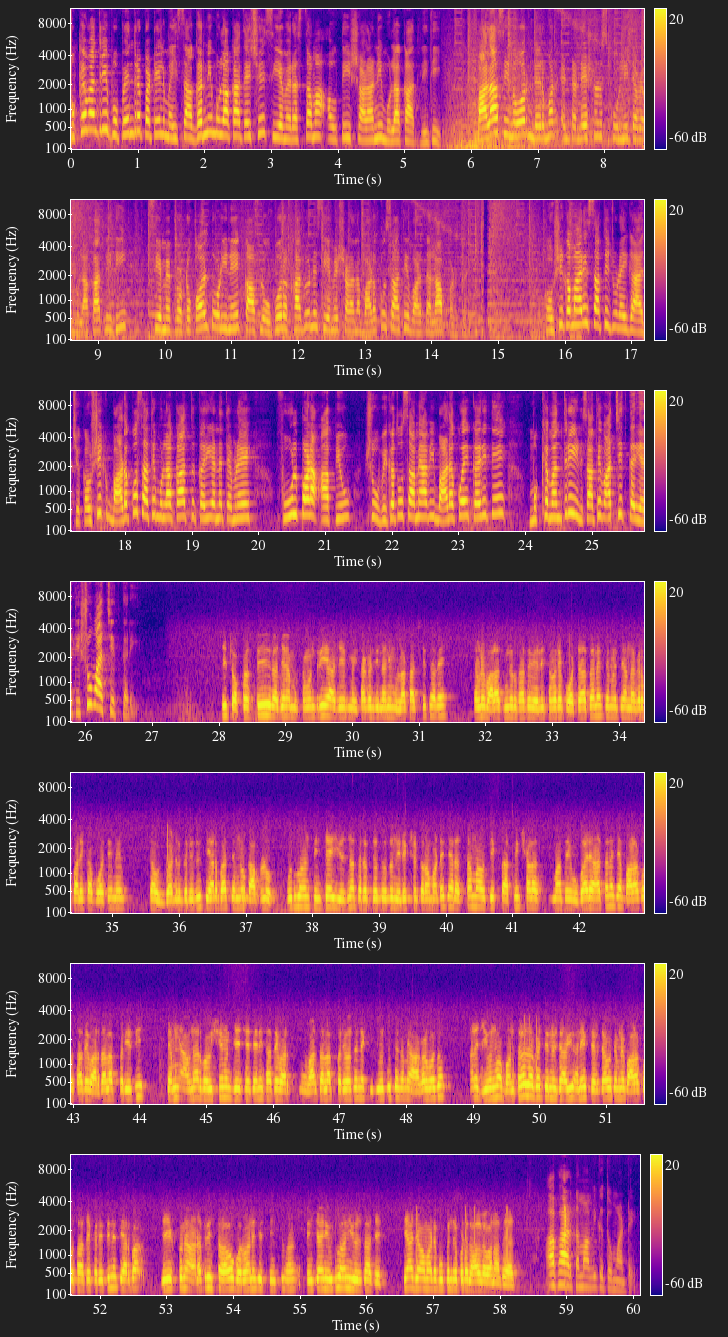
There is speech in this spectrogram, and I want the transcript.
મુખ્યમંત્રી ભૂપેન્દ્ર પટેલ મહીસાગરની મુલાકાતે છે. સીએમએ રસ્તામાં આવતી શાળાની મુલાકાત લીધી. બાલાસિનોર નિર્મલ ઇન્ટરનેશનલ સ્કૂલની તેમણે મુલાકાત લીધી. સીએમએ પ્રોટોકોલ તોડીને કાફલો ઊભો રખાવ્યો અને સીએમએ શાળાના બાળકો સાથે વાર્તાલાપ પણ કર્યો. કૌશિક અમારી સાથે જોડાઈ ગયા છે. કૌશિક, બાળકો સાથે મુલાકાત કરી અને તેમણે ફૂલ પણ આપ્યું. શું વિગતો સામે આવી? બાળકોએ કઈ રીતે મુખ્યમંત્રી સાથે વાતચીત કરી હતી? શું વાતચીત કરી? જે ચોક્કસથી રાજ્યના મુખ્યમંત્રી આજે મહીસાગર જિલ્લાની મુલાકાત છે, ત્યારે તેમણે બાલાસિંદુર ખાતે વહેલી સવારે પહોંચ્યા હતા અને તેમણે ત્યાં નગરપાલિકા પહોંચીને ત્યાં ઉદઘાટન કર્યું હતું. ત્યારબાદ તેમનો કાફલો ઉદવહન સિંચાઈ યોજના તરફ જતો હતો નિરીક્ષણ કરવા માટે. ત્યાં રસ્તામાં આવતી એક પ્રાથમિક શાળામાં તે ઊભા રહ્યા હતા અને ત્યાં બાળકો સાથે વાર્તાલાપ કરી હતી. તેમણે આવનાર ભવિષ્યમાં જે છે તેની સાથે વાર્ત- વાર્તાલાપ કર્યો હતો અને કીધું હતું કે તમે આગળ વધો અને જીવનમાં ભણતર જ અગત્યનું છે આવી અનેક ચર્ચાઓ તેમણે બાળકો સાથે કરી હતી અને ત્યારબાદ જે એકસો ને આડત્રીસ તળાવો ભરવાની જે સિંચાઈની ઉદ્વહન યોજના છે ત્યાં જવા માટે ભૂપેન્દ્ર પટેલ હાલ રવાના થયા છે. આભાર તમામ વિગતો માટે.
